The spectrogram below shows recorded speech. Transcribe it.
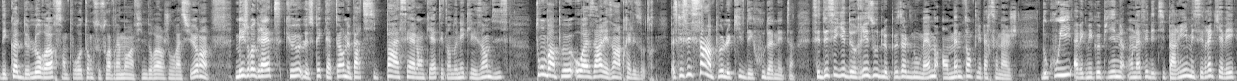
des codes de l'horreur sans pour autant que ce soit vraiment un film d'horreur, je vous rassure. Mais je regrette que le spectateur ne participe pas assez à l'enquête étant donné que les indices tombent un peu au hasard les uns après les autres. Parce que c'est ça un peu le kiff des whodunit. C'est d'essayer de résoudre le puzzle nous-mêmes en même temps que les personnages. Donc oui, avec mes copines, on a fait des petits paris, mais c'est vrai qu'il y avait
